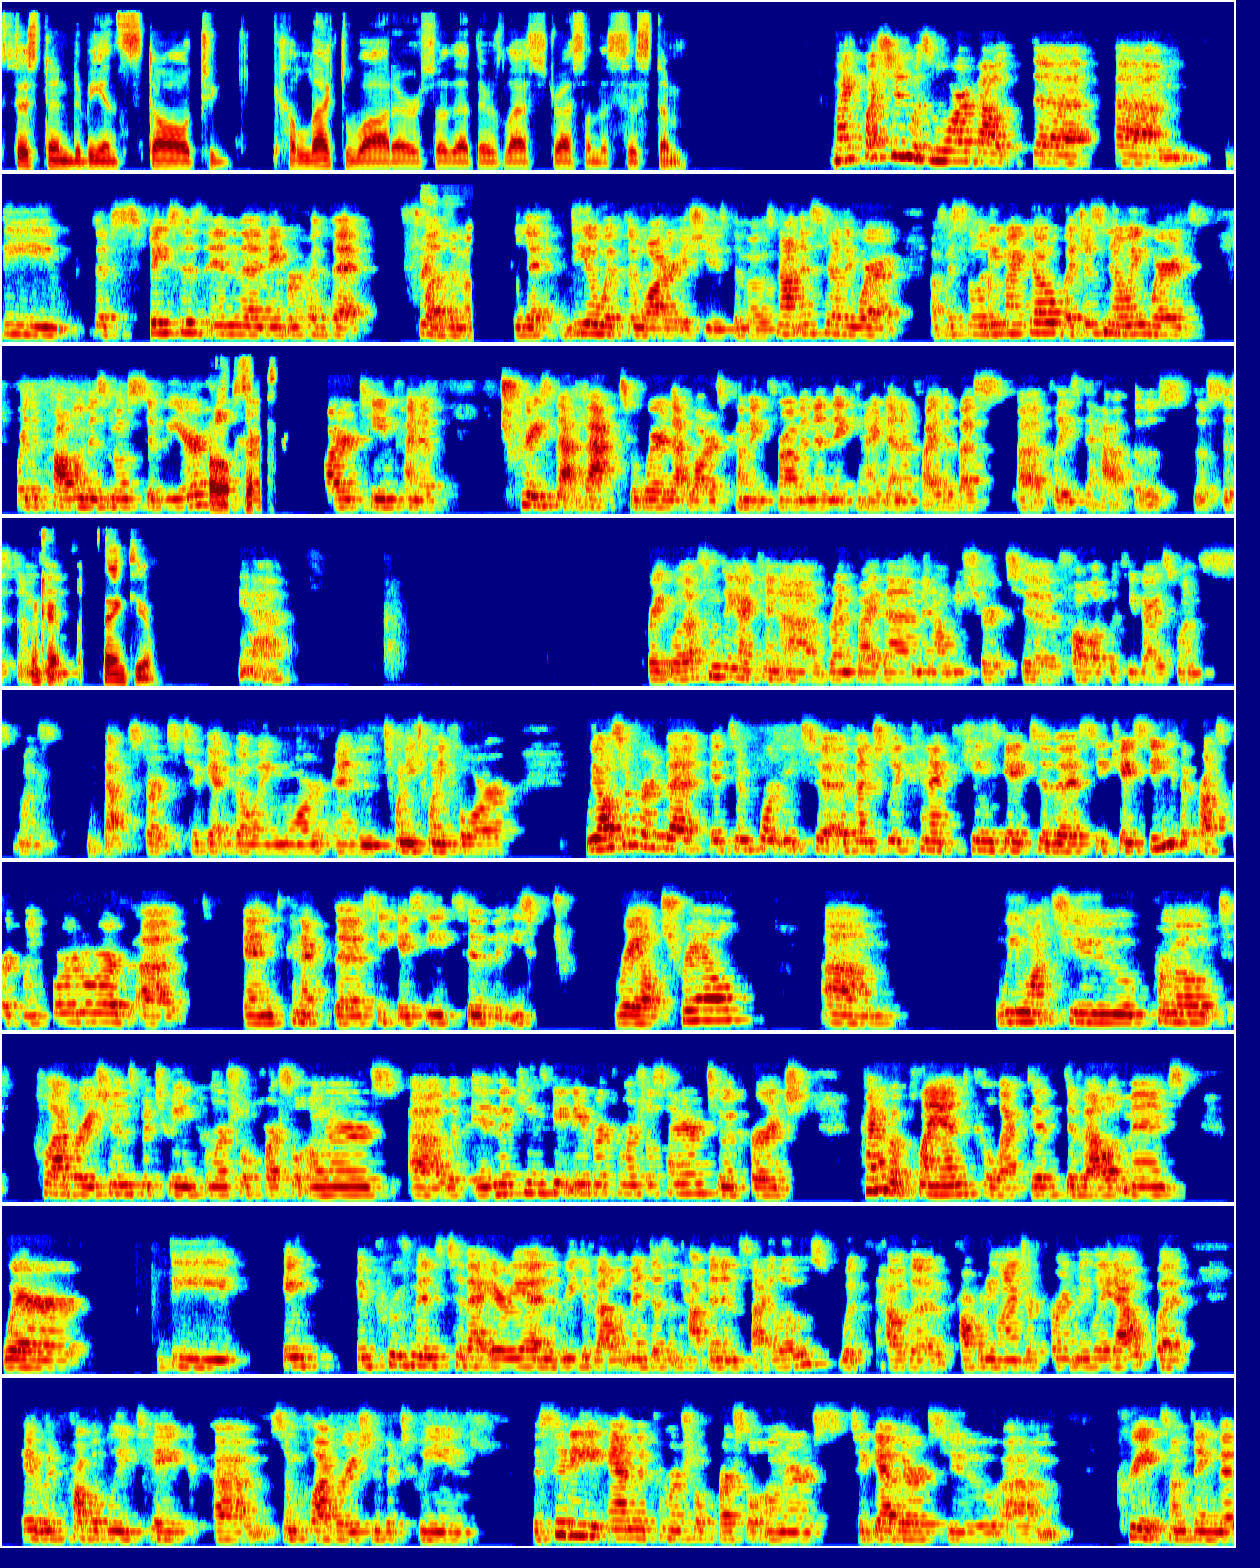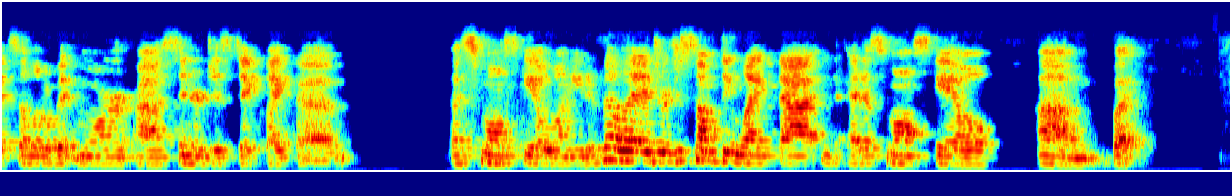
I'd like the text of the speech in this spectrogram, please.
system to be installed to collect water so that there's less stress on the system? My question was more about the, um, the, the spaces in the neighborhood that flood the most, that deal with the water issues the most, not necessarily where a facility might go, but just knowing where it's, where the problem is most severe Oh, helps our water team kind of trace that back to where that water is coming from, and then they can identify the best, uh, place to have those, those systems. Okay. Thank you. Yeah. Great, well, that's something I can uh run by them and I'll be sure to follow up with you guys once, once that starts to get going more in twenty twenty-four. We also heard that it's important to eventually connect Kingsgate to the CKC, the Cross Kirkland Corridor, uh, and connect the CKC to the East Rail Trail. Um, we want to promote collaborations between commercial parcel owners uh, within the Kingsgate Neighborhood Commercial Center to encourage kind of a planned collective development where the in- improvements to that area and the redevelopment doesn't happen in silos with how the property lines are currently laid out, but it would probably take um, some collaboration between the city and the commercial parcel owners together to um, create something that's a little bit more uh, synergistic, like a, a small scale Juanita Village or just something like that at a small scale, um, but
